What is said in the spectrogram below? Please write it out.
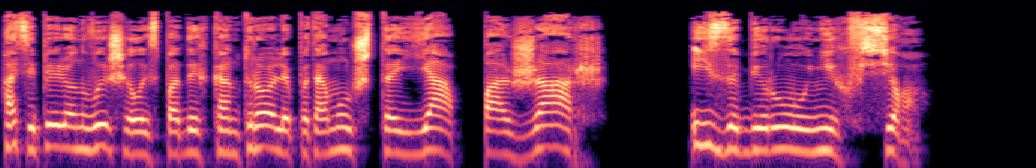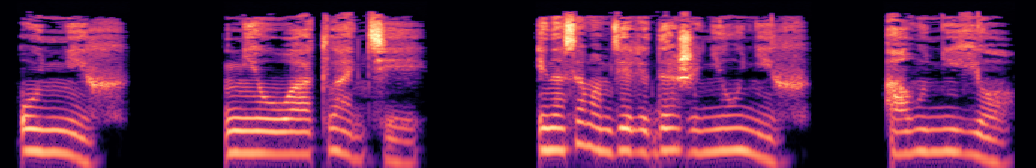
А теперь он вышел из-под их контроля, потому что я пожар и заберу у них все. У них, не у Атлантии. И на самом деле даже не у них, а у нее.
